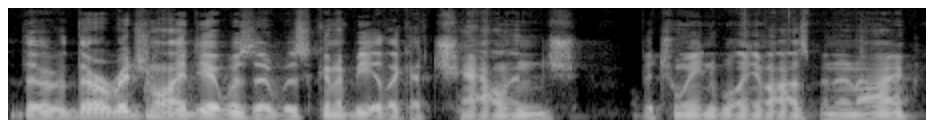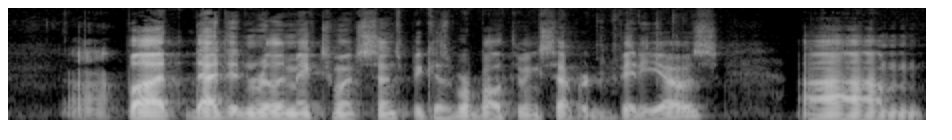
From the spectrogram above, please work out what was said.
the their original idea was it was going to be like a challenge between William Osman and I, uh, but that didn't really make too much sense because we're both doing separate videos. Um,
